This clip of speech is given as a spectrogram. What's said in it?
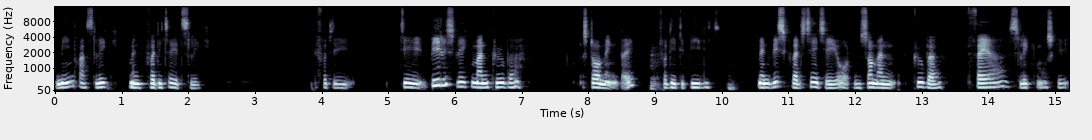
mindre slik, men kvalitetsslik. Fordi det billige slik, man køber, store mængder, ikke? Fordi det er billigt. Men hvis kvalitet er i orden, så man køber færre slik måske,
